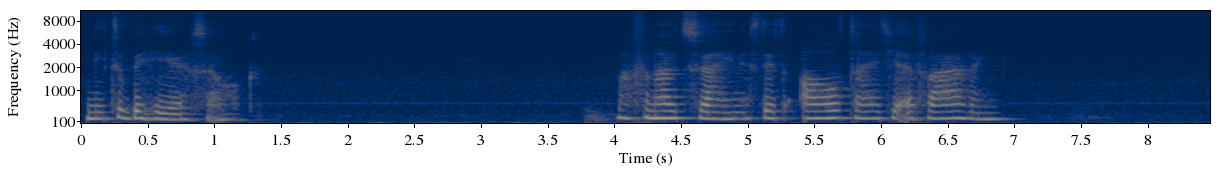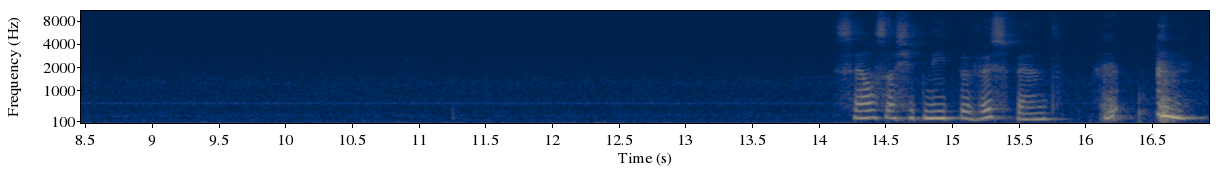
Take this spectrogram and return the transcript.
niet te beheersen ook. Maar vanuit zijn is dit altijd je ervaring. Zelfs als je het niet bewust bent,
